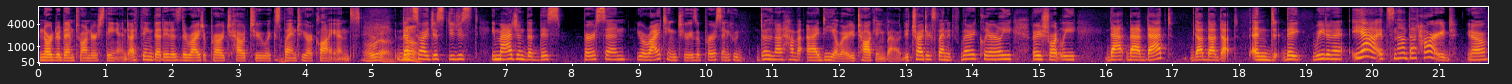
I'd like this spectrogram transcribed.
in order them to understand. I think that it is the right approach how to explain to your clients. all right. That's yeah. why just you just imagine that this person you're writing to is a person who does not have an idea what are you're talking about. You try to explain it very clearly, very shortly, that that that dot dot dot, and they read it. Yeah, it's not that hard, you know.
